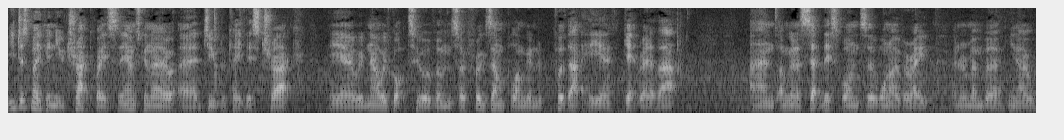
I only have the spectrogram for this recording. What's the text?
you just make a new track basically. I'm just going to uh, duplicate this track. Yeah, we, now we've got two of them. So for example, I'm going to put that here, get rid of that, and I'm going to set this one to 1 over 8. And remember, you know,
